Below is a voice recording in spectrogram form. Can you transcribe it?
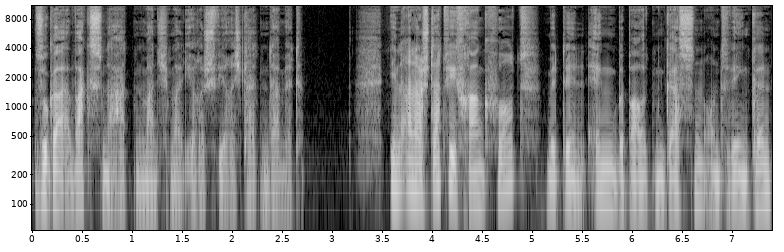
Sogar Erwachsene hatten manchmal ihre Schwierigkeiten damit. In einer Stadt wie Frankfurt mit den eng bebauten Gassen und Winkeln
